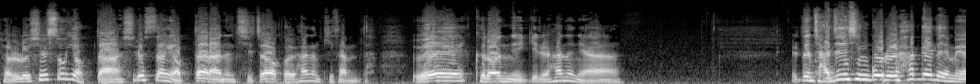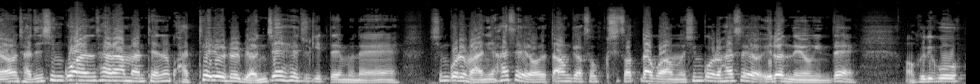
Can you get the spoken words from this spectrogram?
별로 실속이 없다, 실효성이 없다라는 지적을 하는 기사입니다. 왜 그런 얘기를 하느냐? 일단 자진 신고를 하게 되면 자진 신고한 사람한테는 과태료를 면제해 주기 때문에 신고를 많이 하세요. 다운 계약서 혹시 썼다고 하면 신고를 하세요. 이런 내용인데 어, 그리고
